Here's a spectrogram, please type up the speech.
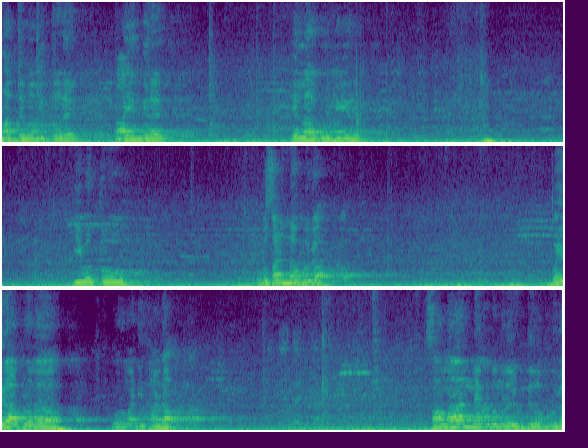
ಮಾಧ್ಯಮ ಮಿತ್ರರೇ, ತಾಯಂದಿರೇ, ಎಲ್ಲ ಗುರು ಹಿರಿಯರೇ. ಇವತ್ತು ಒಬ್ಬ ಸಣ್ಣ ಹುಡುಗ ಬೈರಾಪುರದ ಗೋರ್ಮಾಟಿ ತಾಂಡ ಸಾಮಾನ್ಯ ಕುಟುಂಬದಲ್ಲಿ ಹುಟ್ಟಿದ ಒಬ್ಬ ಹುಡುಗ.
